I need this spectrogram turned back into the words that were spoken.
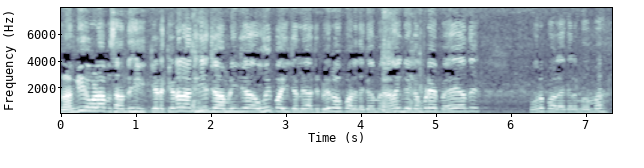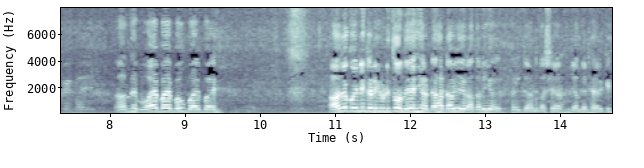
ਰੰਗ ਹੀ ਬੜਾ ਪਸੰਦ ਸੀ। ਕਿਹੜਾ ਕਿਹੜਾ ਰੰਗ ਸੀ ਜਾਮਣੀ ਜਿਹਾ ਉਹੀ ਪਾਈ ਚੱਲੇ ਅੱਜ ਫੇਰ ਉਹ ਪਾਲੇ ਲੱਗਾ। ਮੈਂ ਹਾਂ ਇੰਨੇ ਕੱਪੜੇ ਪਏ ਆ ਤੇ ਹੋਰ ਪਾ ਲਿਆ ਕਰ ਮਾਮਾ। ਆਂਦੇ ਬਾਏ ਬਾਏ ਬਹੁ ਬਾਏ ਬਾਏ। ਆ ਜਾਓ ਕੋਈ ਨਹੀਂ ਗੱਡੀ ਗੁੱਡੀ ਧੋਂਦੇ ਅਸੀਂ। ਸਾਡਾ ਸਾਡਾ ਵੀ ਇਰਾਦਾ ਨਹੀਂ ਜਾਣ ਦਾ ਸ਼ਹਿਰ। ਜਾਂਦੇ ਠਹਿਰ ਕੇ।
